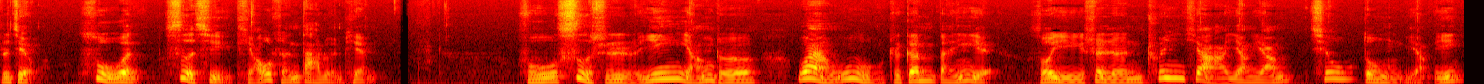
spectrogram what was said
十九，《素问·四气调神大论篇》。夫四时阴阳者，万物之根本也。所以圣人春夏养阳，秋冬养阴，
